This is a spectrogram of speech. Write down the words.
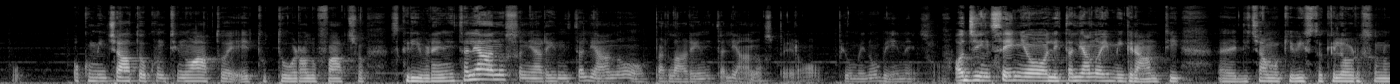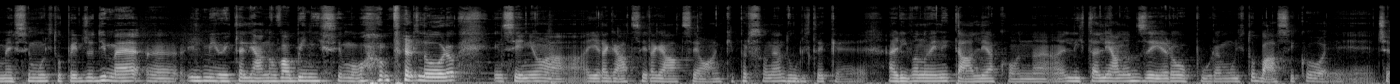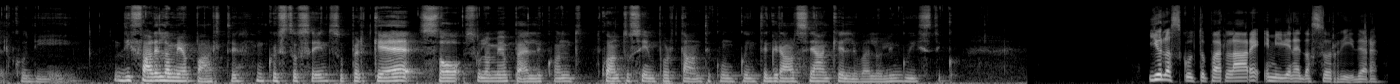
Ho cominciato, ho continuato e, tuttora lo faccio, scrivere in italiano, sognare in italiano, parlare in italiano, spero più o meno bene. Insomma. Oggi insegno l'italiano ai migranti, eh, diciamo che visto che loro sono messi molto peggio di me, eh, il mio italiano va benissimo per loro, insegno a, ai ragazzi e ragazze o anche persone adulte che arrivano in Italia con eh, l'italiano zero oppure molto basico e cerco di di fare la mia parte in questo senso perché so sulla mia pelle quanto, quanto sia importante comunque integrarsi anche a livello linguistico. Io l'ascolto parlare e mi viene da sorridere.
